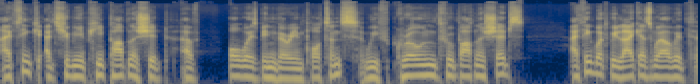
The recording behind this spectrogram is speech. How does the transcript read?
I think at UBP, partnership have always been very important. We've grown through partnerships. I think what we like as well with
